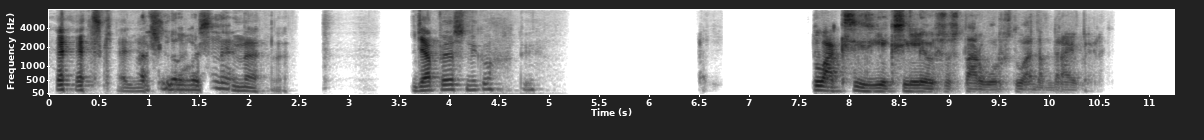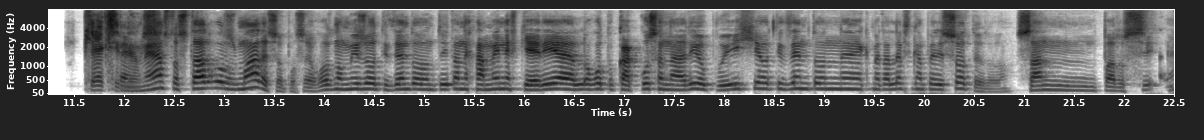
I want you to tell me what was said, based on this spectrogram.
Έτσι κι αλλιώς. Υπάρχει λόγος, ναι. Ναι, ναι. Για πες, Νίκο. Τι- Του αξίζει η εξηλαίωση στο Star Wars του Adam Driver. Ποια εξηλαίωση. Εμένα στο Star Wars μ' άρεσε όπως εγώ. Νομίζω ότι δεν τον, ότι ήταν χαμένη ευκαιρία λόγω του κακού σεναρίου που είχε ότι δεν τον ε, εκμεταλλεύτηκαν περισσότερο. Σαν παρουσία... Ε;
